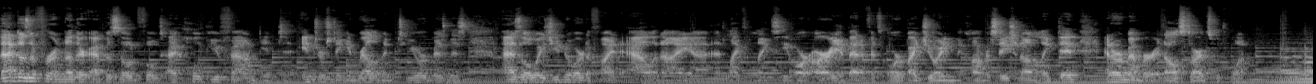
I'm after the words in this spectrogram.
That does it for another episode, folks. I hope you found it interesting and relevant to your business. As always, you know where to find Al and I uh, at Life and Legacy or ARIA Benefits or by joining the conversation on LinkedIn. And remember, it all starts with one.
